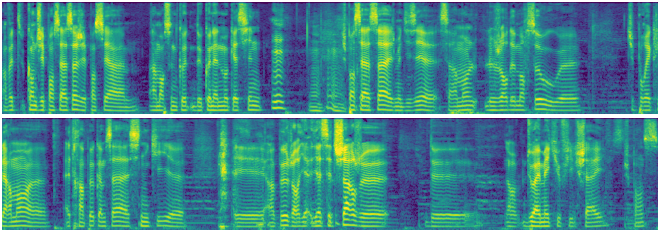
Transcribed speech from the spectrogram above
en fait, quand j'ai pensé à ça, j'ai pensé à, à un morceau de, Co- de Conan Mocassin Hmm. Mhm. je pensais à ça et je me disais, euh, c'est vraiment le- le genre de morceau où euh, tu pourrais clairement euh, être un peu comme ça, sneaky, euh, et un peu genre, il y, y a cette charge euh, de. alors, Do I Make You Feel Shy, je pense,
